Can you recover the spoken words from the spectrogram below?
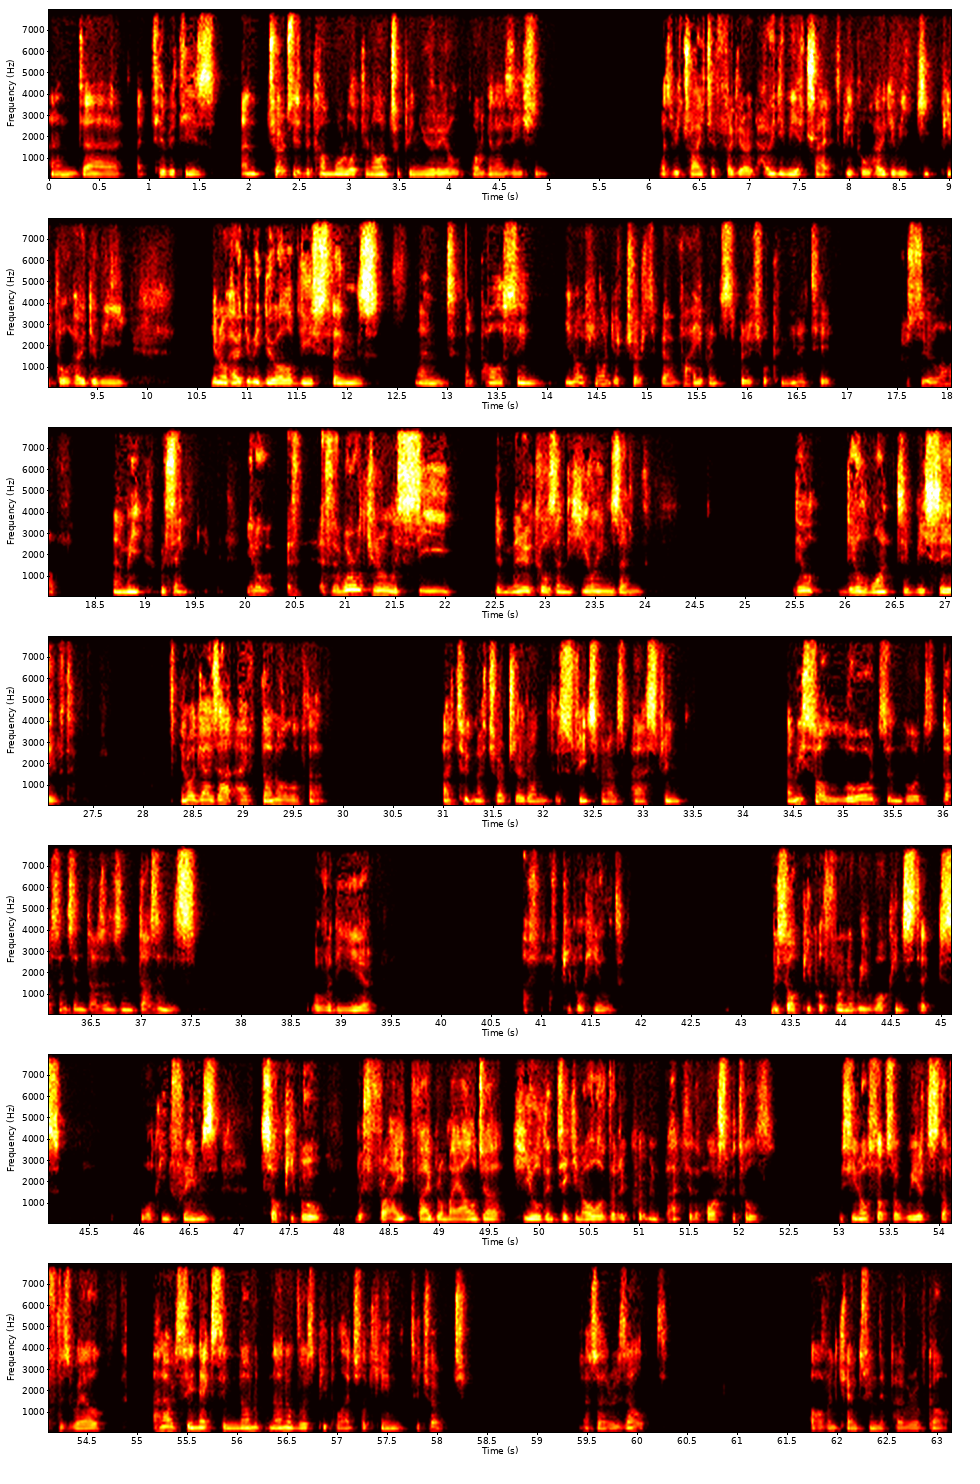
and uh, activities, and churches become more like an entrepreneurial organization as we try to figure out how do we attract people, how do we keep people, how do we, you know, how do we do all of these things? And and Paul is saying, you know, if you want your church to be a vibrant spiritual community, pursue love. And we we think, you know, if, if the world can only see the miracles and the healings and they'll they'll want to be saved. You know, guys, I, I've done all of that. I took my church out on the streets when I was pastoring, and we saw loads and loads, dozens and dozens and dozens over the year of, of people healed. We saw people throwing away walking sticks, walking frames, saw people with fibromyalgia healed and taking all of their equipment back to the hospitals. We've seen all sorts of weird stuff as well. And I would say next to none, none of those people actually came to church as a result of encountering the power of God.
